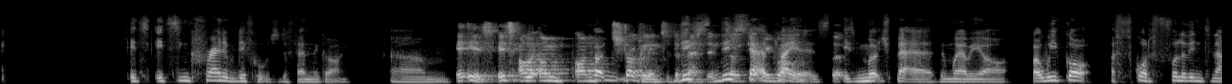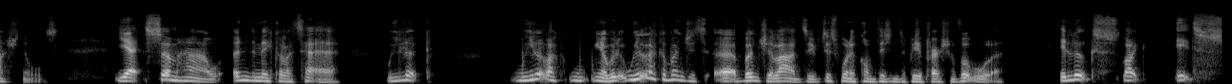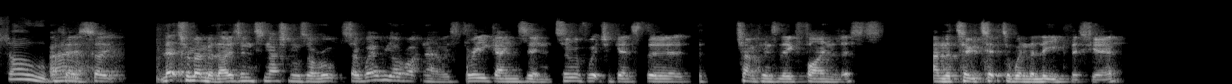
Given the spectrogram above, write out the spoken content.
it's it's incredibly difficult to defend the guy. Um, it is. It's I, am I'm, I'm struggling to defend this, him. This set of players wrong, but... is much better than where we are. But we've got a squad full of internationals, yet somehow under Mikel Arteta, we look we look like you know we, we look like a bunch of uh, a bunch of lads who've just won a competition to be a professional footballer. It looks like it's so bad. Okay, so let's remember those internationals are all. So where we are right now is three games in, two of which against the, the Champions League finalists, and the two tipped to win the league this year.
